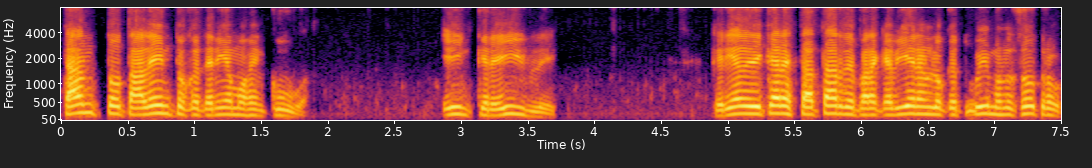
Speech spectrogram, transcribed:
Tanto talento que teníamos en Cuba increíble. Quería dedicar esta tarde para que vieran lo que tuvimos nosotros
